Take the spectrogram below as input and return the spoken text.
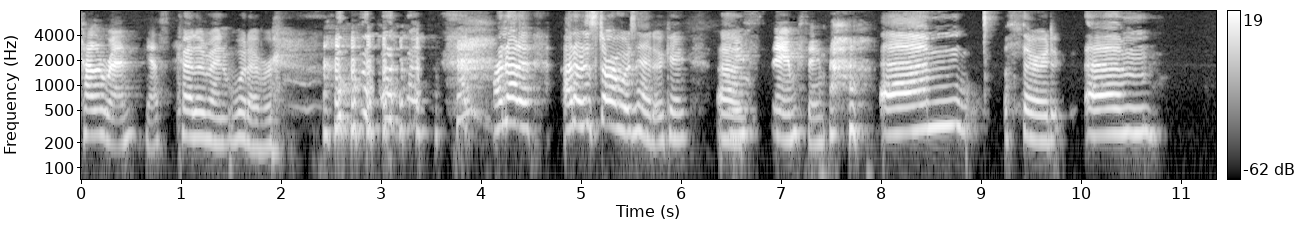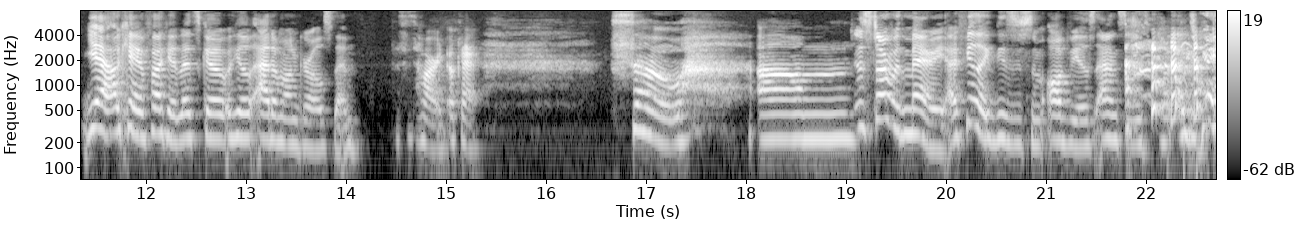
Kylo Ren. Yes. Kylo Ren. Whatever. I'm not a. I'm not a Star Wars head. Okay. Um. same same. Um. Third. Um. Yeah. Okay. Fuck it. Let's go. He'll add him on girls then. this is hard. Okay. So, um. Just start with Mary. I feel like these are some obvious answers. but okay.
